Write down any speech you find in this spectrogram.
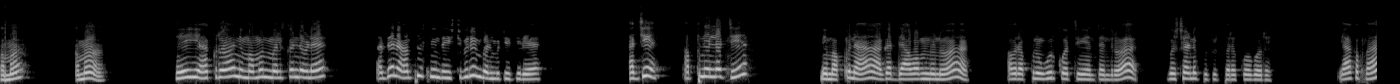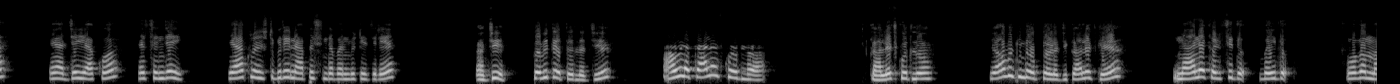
ಅಮ್ಮ ಅಮ್ಮ. ಏ ಯಾಕ್ರೋ ನಿಮ್ಮ ಅಮ್ಮನ ಮಲ್ಕೊಂಡವಳೆ? ಅದೇನ ಆಫೀಸ್ನಿಂದ ಇಷ್ಟು ಬಿರಿನ್ ಬಂದ್ಬಿಟ್ಟಿದ್ದೀರಿ? ಅಜ್ಜಿ ಅಪ್ಪನೆಲ್ಲ ಅಜ್ಜಿ? ನಿಮ್ಮ ಅಪ್ಪನ ಆಗದ್ ಯಾವಮ್ಮನೂ ಅವ್ರ ಅಪ್ಪನ ಊರ್ಗ್ ಹೋಗ್ತೀನಿ ಅಂತಂದ್ರು ಬಸ್ ಸ್ಟ್ಯಾಂಡಿಗೆ ಬಿಟ್ಬಿಟ್ಟು ಬರಕ್ ಹೋಗೋರಿ. ಯಾಕಪ್ಪ? ಏ ಅಜ್ಜಯ್ ಯಾಕೋ? ಏ ಸಂಜಯ್ ಯಾಕ್ರೋ ಇಷ್ಟು ಬಿರಿನ್ ಆಫೀಸಿಂದ ಬಂದ್ಬಿಟ್ಟಿದ್ದೀರಿ? ಅಜ್ಜಿ ಕವಿತೆ ಎತ್ತಲ್ಲ ಅಜ್ಜಿ? ಅವಳ ಕಾಲೇಜ್ ಹೋದ್ಲು. ಕಾಲೇಜ್ ಕೂತ್ಲು ಯಾವಾಗಿಂದ ಹೋಗ್ತಾಳೆ ಅಜ್ಜಿ ಕಾಲೇಜ್ಗೆ? ನಾನೇ ಕಳಿಸಿದ್ದು ಬೈದು. ಹೋಗಮ್ಮ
